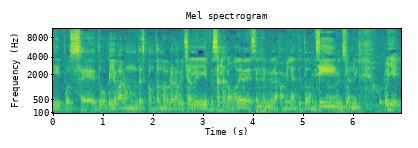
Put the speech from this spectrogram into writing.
Y pues eh, tuvo que llevar un descontón mueblero a mi Charlie. Sí, pues sí, como debe de ser siempre la familia ante todo, mi Sí. Charlie. Oye,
